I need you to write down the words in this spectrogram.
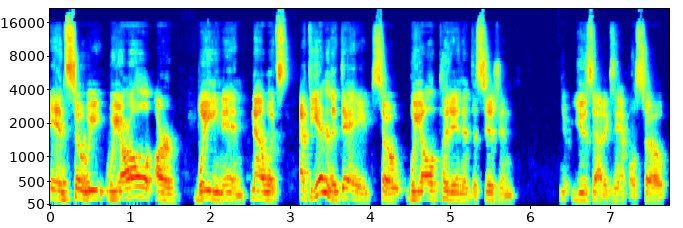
and so we we all are weighing in. Now what's at the end of the day so we all put in a decision use that example. So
